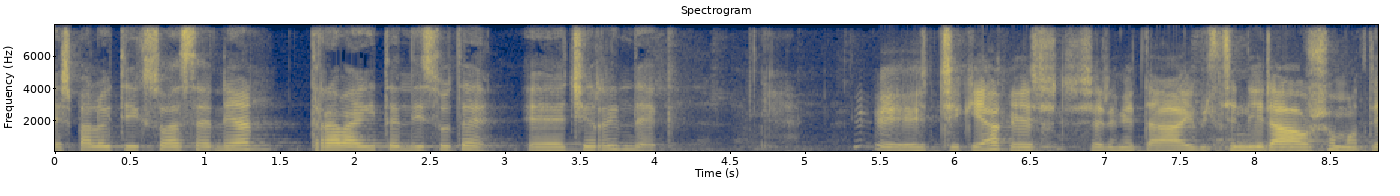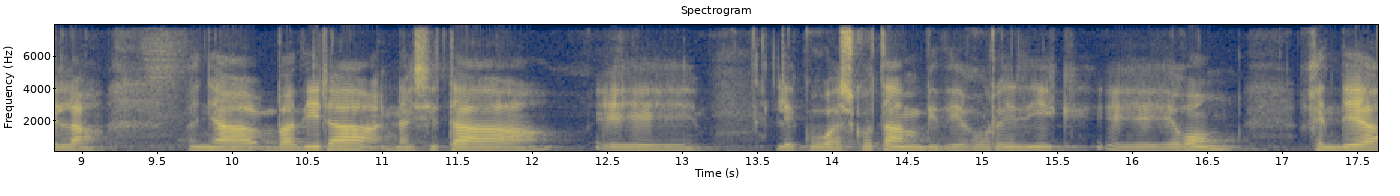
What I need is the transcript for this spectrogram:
espaloitik zoa zenean, traba egiten dizute e, txirrindek? E, txikiak ez, zeren eta ibiltzen dira oso motela, baina badira naiz eta e, leku askotan bidegorririk e, egon, jendea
